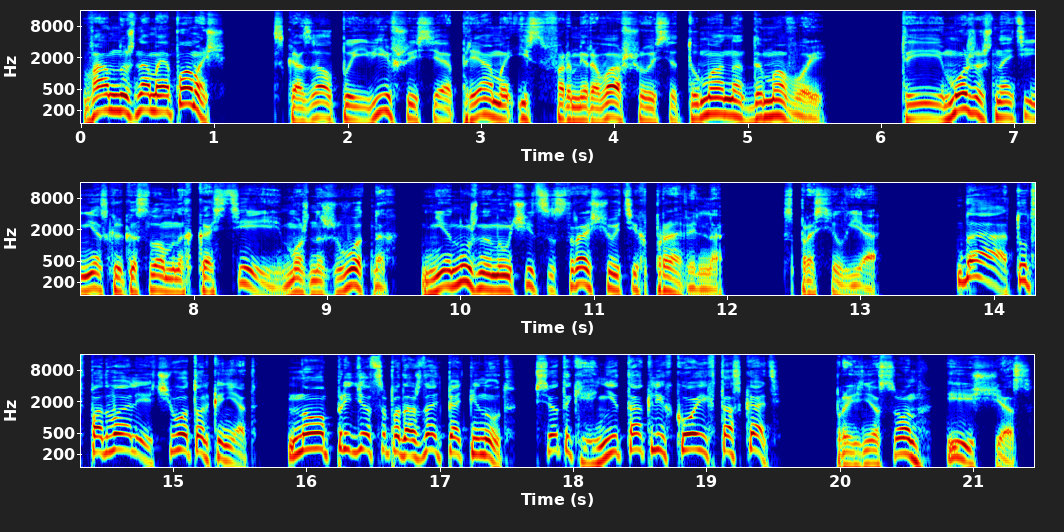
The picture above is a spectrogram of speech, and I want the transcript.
Вам нужна моя помощь?» — сказал появившийся прямо из сформировавшегося тумана домовой. «Ты можешь найти несколько сломанных костей, можно животных? Мне нужно научиться сращивать их правильно», — спросил я. «Да, тут в подвале чего только нет. Но придется подождать пять минут. Все-таки не так легко их таскать», — произнес он и исчез.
